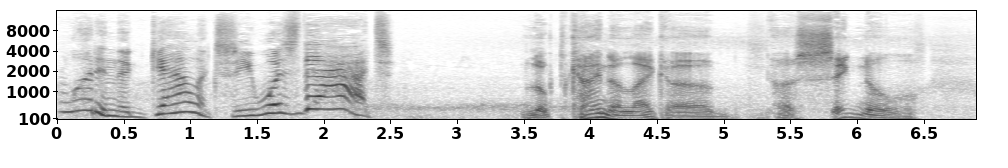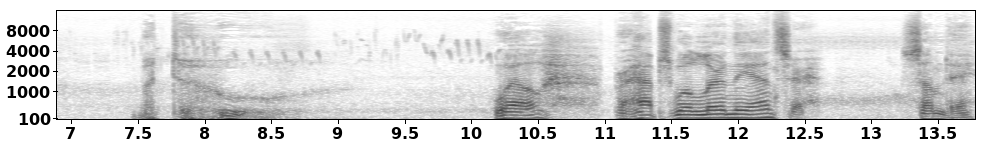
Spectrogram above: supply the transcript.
What in the galaxy was that? Looked kinda like a... a signal. But to who? Well, perhaps we'll learn the answer. Someday.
